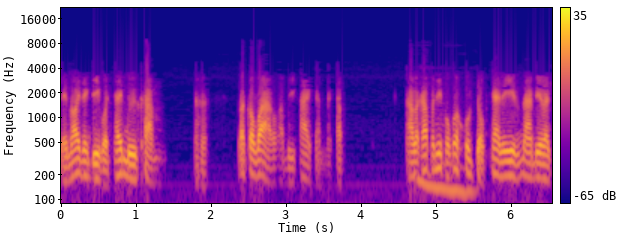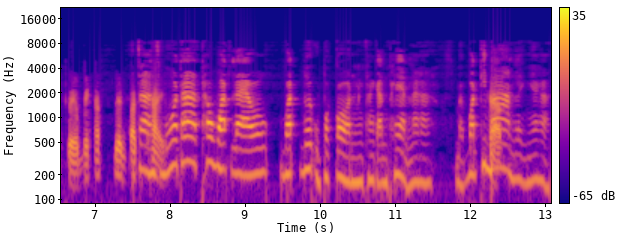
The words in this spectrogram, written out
อย่างน้อยยังดีกว่าใช้มือคำนะฮะแล้วก็ว่าว่ามีไข้กันนะครับเอาละครับวันนี้ผมก็คงจบแค่นี้นามีอะไรเสริมไหมครับ เรื่องวัดอาจารย์ไข้สมมติว่าถ้าถ้าวัดแล้ววัดด้วยอุปกรณ์ทางการแพทย์นะคะ แบบวัดที่ครับบ้านอะไรอย่างเงี้ยค่ะ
